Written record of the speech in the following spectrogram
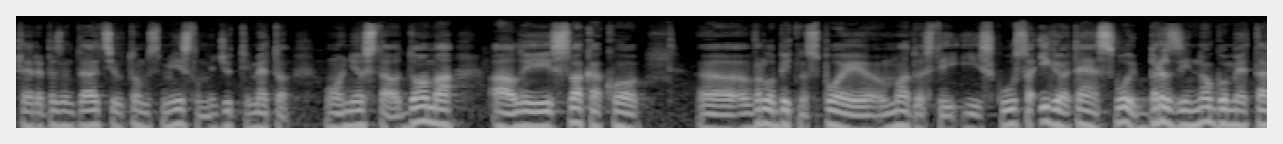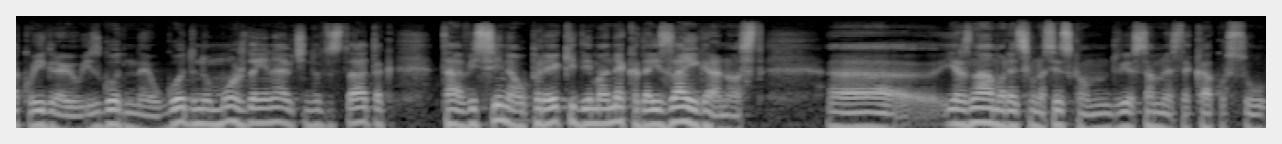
te reprezentacije u tom smislu. Međutim, eto, on je ostao doma, ali svakako vrlo bitno spoj mladosti i iskustva, igraju taj svoj brzi nogomet, tako igraju iz godine u godinu, možda je najveći nedostatak ta visina u prekidima, nekada i zaigranost. Uh, jer znamo recimo na svjetskom 2018. kako su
